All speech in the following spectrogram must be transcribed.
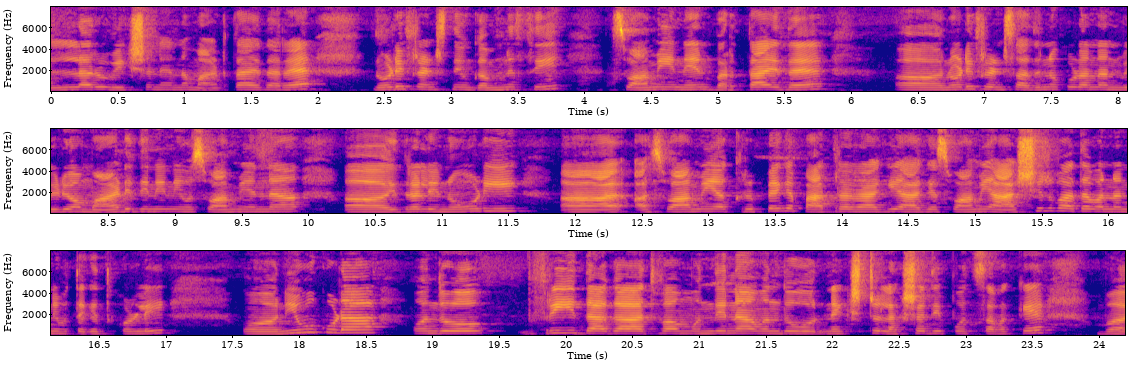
ಎಲ್ಲರೂ ವೀಕ್ಷಣೆಯನ್ನು ಮಾಡ್ತಾ ಇದ್ದಾರೆ ನೋಡಿ ಫ್ರೆಂಡ್ಸ್ ನೀವು ಗಮನಿಸಿ, ಸ್ವಾಮಿ ಇನ್ನೇನು ಬರ್ತಾ ಇದೆ. ನೋಡಿ ಫ್ರೆಂಡ್ಸ್ ಅದನ್ನು ಕೂಡ ನಾನು ವಿಡಿಯೋ ಮಾಡಿದ್ದೀನಿ. ನೀವು ಸ್ವಾಮಿಯನ್ನು ಇದರಲ್ಲಿ ನೋಡಿ ಸ್ವಾಮಿಯ ಕೃಪೆಗೆ ಪಾತ್ರರಾಗಿ, ಹಾಗೆ ಸ್ವಾಮಿಯ ಆಶೀರ್ವಾದವನ್ನು ನೀವು ತೆಗೆದುಕೊಳ್ಳಿ. ನೀವು ಕೂಡ ಒಂದು ಫ್ರೀ ಇದ್ದಾಗ ಅಥವಾ ಮುಂದಿನ ಒಂದು ನೆಕ್ಸ್ಟ್ ಲಕ್ಷ ದೀಪೋತ್ಸವಕ್ಕೆ ಬ,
